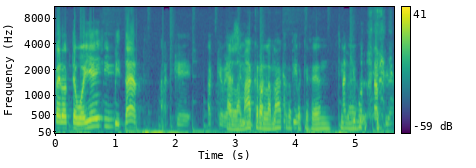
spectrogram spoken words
Pero te voy a invitar a que, a que A veas. la el macro, a la macro, para que sean la quimioterapia.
